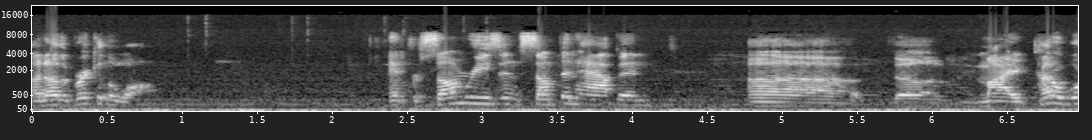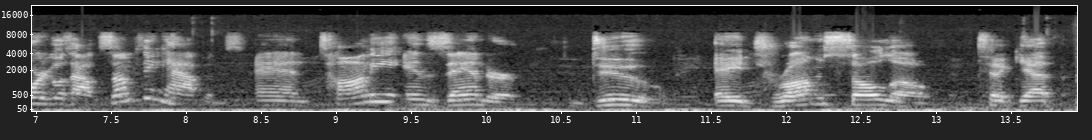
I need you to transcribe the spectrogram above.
another brick in the wall. And for some reason, something happened. Uh, the my pedal board goes out. Something happens, and Tommy and Xander do a drum solo together,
